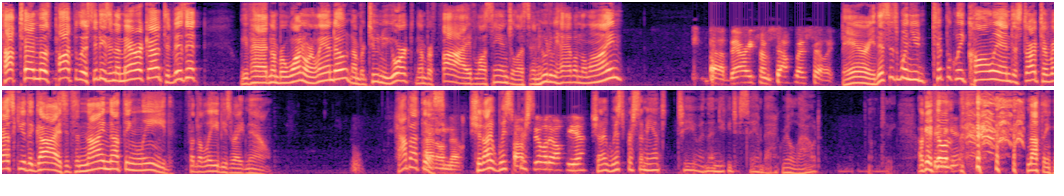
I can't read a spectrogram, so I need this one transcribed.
Top 10 most popular cities in America to visit. We've had number one, Orlando, number two, New York, number five, Los Angeles. And who do we have on the line? Uh, Barry from Southwest Philly. Barry. This is when you typically call in to start to rescue the guys. It's a 9 nothing lead for the ladies right now. How about this? I don't know. Should I whisper? Uh, Philadelphia. Should I whisper some answer to you and then you could just say them back real loud? No, I'm kidding. Okay, Phil- nothing.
